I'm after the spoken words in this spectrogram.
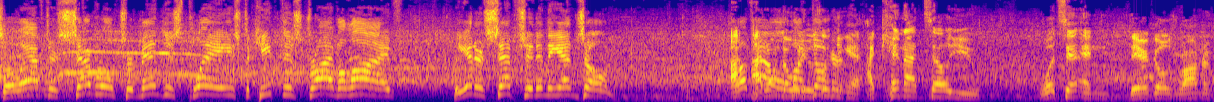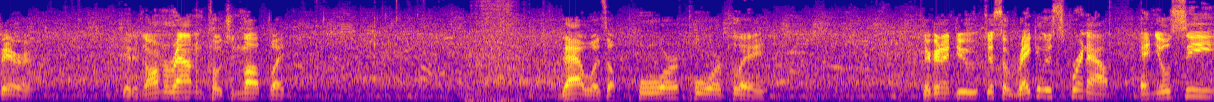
So after several tremendous plays to keep this drive alive, the interception in the end zone. I, I don't know what he was Dugger. looking at. I cannot tell you what's in. And there goes Ron Rivera. Get his arm around him, coach him up, but that was a poor, poor play. They're going to do just a regular sprint out, and you'll see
